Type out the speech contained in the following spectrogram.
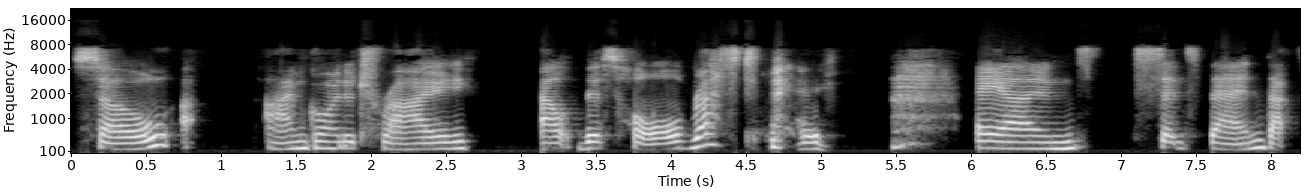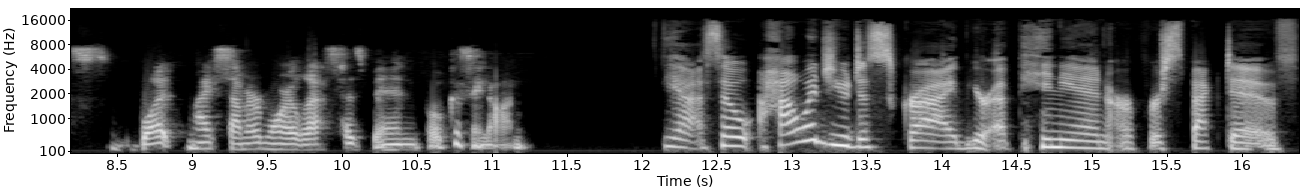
So I'm going to try out this whole rest thing. and since then, that's what my summer more or less has been focusing on. Yeah. So, how would you describe your opinion or perspective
